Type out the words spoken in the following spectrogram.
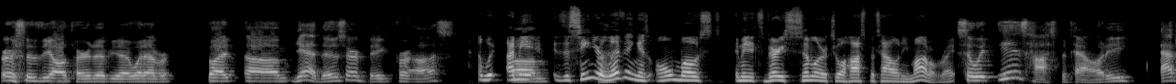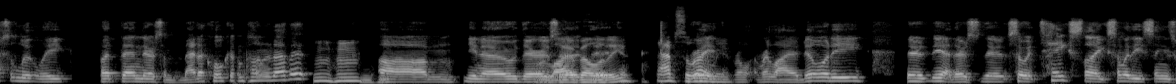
versus the alternative, you know, whatever. But um, yeah, those are big for us. W- I mean, Um, the senior go living is almost. I mean, it's very similar to a hospitality model, right? So it is hospitality, absolutely. But then there's a medical component of it. Mm-hmm. Mhm. Um, you know, there's a- a- Reliability. Absolutely. right rel- reliability there yeah there's there so it takes like some of these things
